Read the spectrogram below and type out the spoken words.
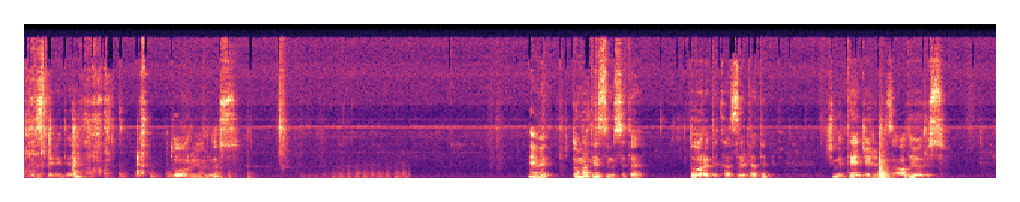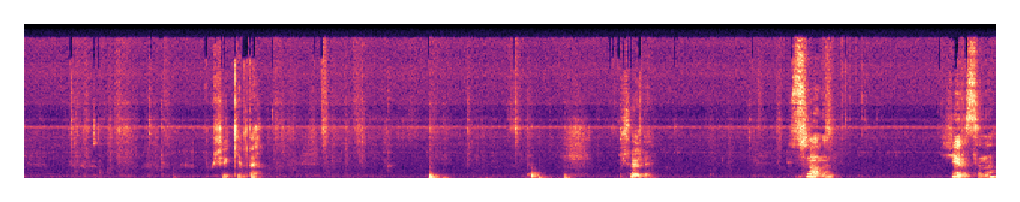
domatesleri de doğruyoruz. Evet, domatesimizi de doğradık, hazırladık. Şimdi tenceremizi alıyoruz. Bu şekilde. Şöyle soğanın yarısını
